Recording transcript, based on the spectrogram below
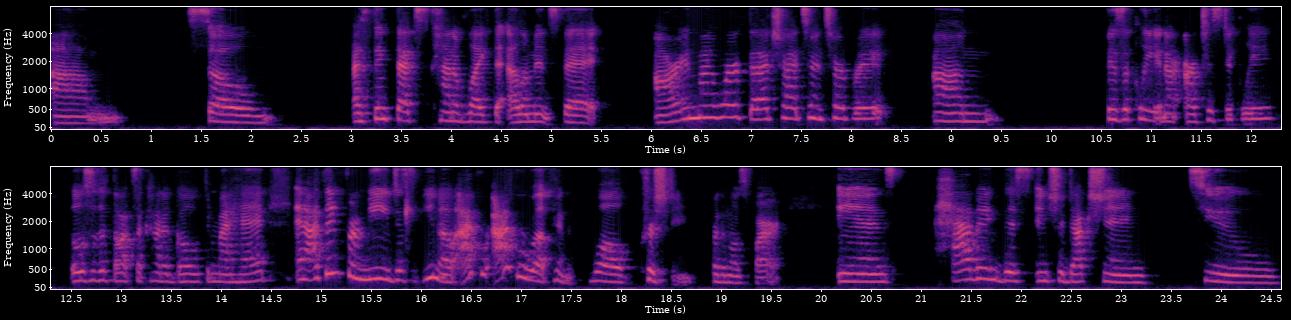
Um, so I think that's kind of like the elements that are in my work that I try to interpret um, physically and artistically. Those are the thoughts that kind of go through my head. And I think for me, just, you know, I, I grew up well, Christian for the most part. And having this introduction to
